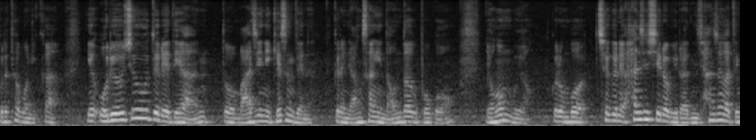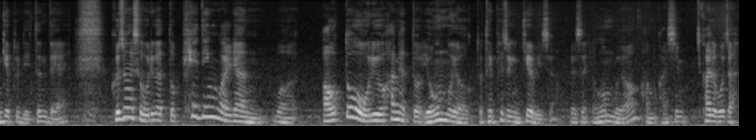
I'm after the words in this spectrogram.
그렇다 보니까 이 의료주들에 대한 또 마진이 개선되는 그런 양상이 나온다고 보고 영업무역 그럼 뭐 최근에 한세시럽이라든지 한성 같은 기업들도 있던데 그 중에서 우리가 또 패딩 관련 뭐 아웃도어 의류 하면 또 영업무역 또 대표적인 기업이죠. 그래서 영업무역 한번 관심 가져보자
